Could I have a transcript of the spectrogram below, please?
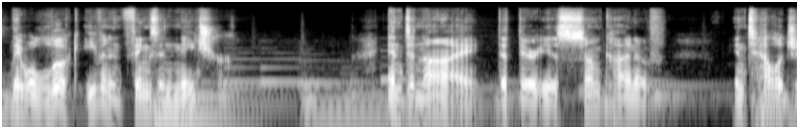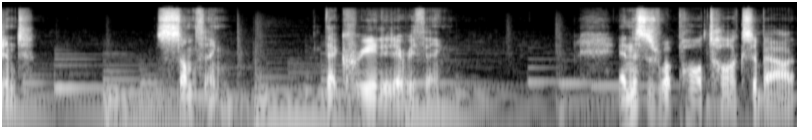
they will look even in things in nature and deny that there is some kind of intelligent something that created everything. And this is what Paul talks about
